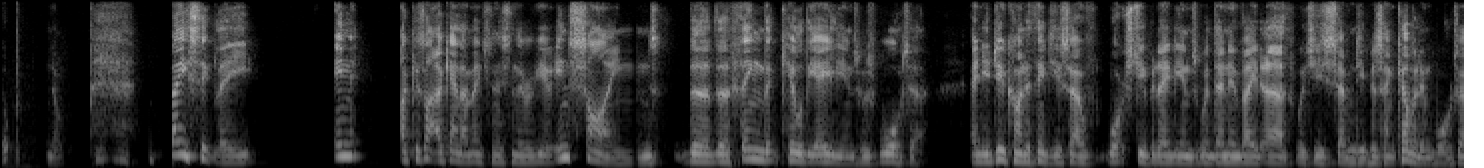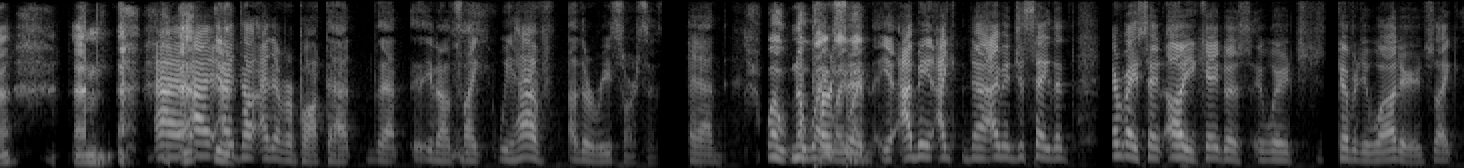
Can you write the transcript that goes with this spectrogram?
Nope. No. Basically, in because again I mentioned this in the review. In Signs, the the thing that killed the aliens was water. And you do kind of think to yourself, what stupid aliens would then invade Earth, which is 70% covered in water? Um, I Uh, I, I, don't, I never bought that. That you know, it's like we have other resources and well, no, wait, person. wait, wait. Yeah, I mean, I no, I mean, just saying that everybody's saying, "Oh, you came to us where it's covered in water." It's like,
